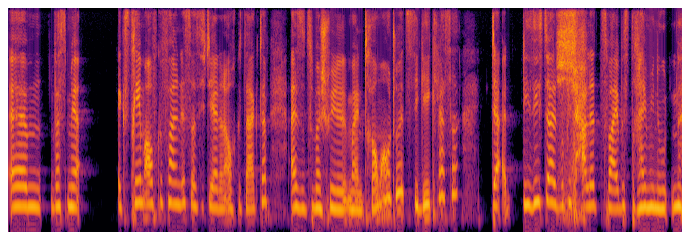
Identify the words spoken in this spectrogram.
Ähm, was mir extrem aufgefallen ist, was ich dir ja dann auch gesagt habe. Also zum Beispiel mein Traumauto jetzt, die G-Klasse, da, die siehst du halt wirklich ja. alle zwei bis drei Minuten.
